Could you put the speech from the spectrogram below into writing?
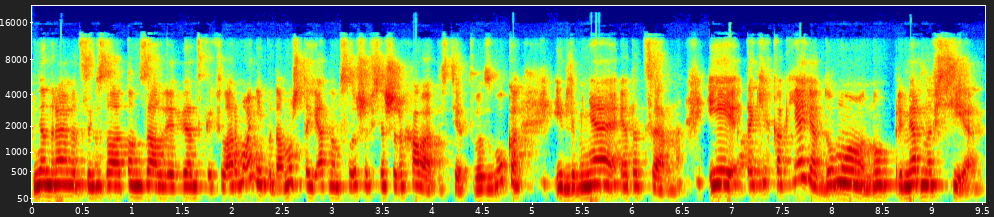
Мне нравится в золотом зале Венской филармонии, потому что я там слышу все шероховатости этого звука, и для меня это ценно. И таких, как я, я думаю, ну, примерно все.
